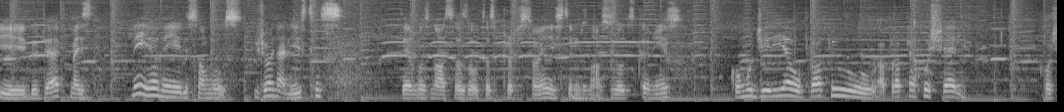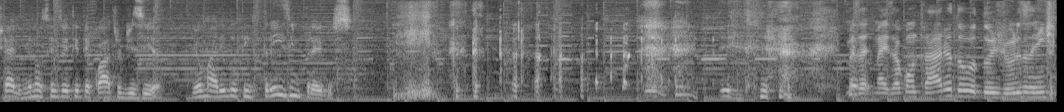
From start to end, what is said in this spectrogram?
e do Jeff, mas nem eu nem ele somos jornalistas. Temos nossas outras profissões, temos nossos outros caminhos. Como diria o próprio, a própria Rochelle. Rochelle, 1984, dizia: Meu marido tem três empregos mas, mas ao contrário do, do Júlio, a gente,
